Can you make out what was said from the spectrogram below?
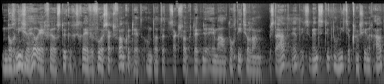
nog niet zo heel erg veel stukken geschreven voor saxofoonkwartet, omdat het saxofoonkwartet nu eenmaal nog niet zo lang bestaat. Het instrument is natuurlijk nog niet zo krankzinnig oud.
